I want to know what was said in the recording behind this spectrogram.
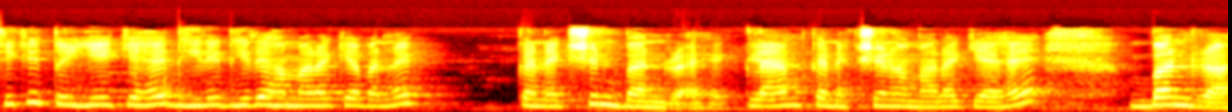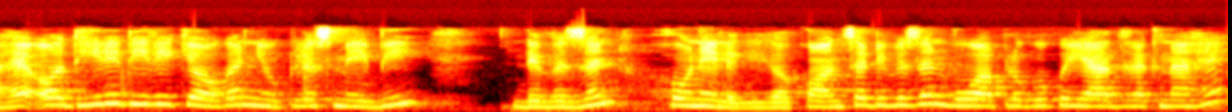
ठीक है? तो ये क्या है? धीरे धीरे हमारा क्या बन रहा है? कनेक्शन बन रहा है, क्लैम्प कनेक्शन हमारा क्या है? बन रहा है और धीरे धीरे क्या होगा? न्यूक्लियस में भी डिवीज़न होने लगेगा। कौन सा डिवीज़न? वो आप लोगों को याद रखना है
